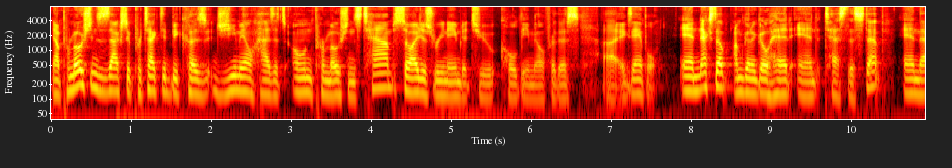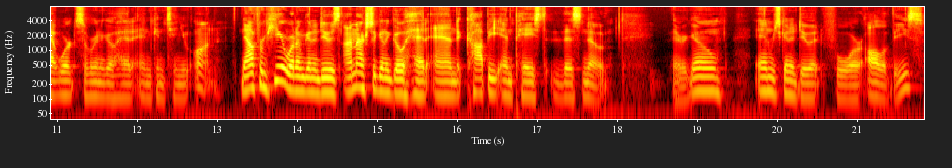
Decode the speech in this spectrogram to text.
Now promotions is actually protected because Gmail has its own promotions tab. So I just renamed it to cold email for this uh, example. And next up, I'm going to go ahead and test this step and that worked. So we're going to go ahead and continue on. Now from here, what I'm going to do is I'm actually going to go ahead and copy and paste this node. There we go. And I'm just going to do it for all of these.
